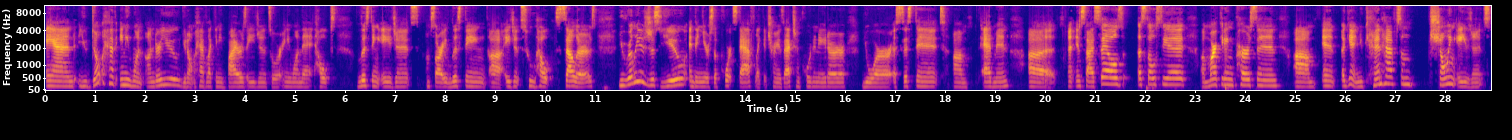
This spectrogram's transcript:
And you don't have anyone under you, you don't have like any buyer's agents or anyone that helps listing agents, I'm sorry, listing uh, agents who help sellers, you really is just you and then your support staff, like a transaction coordinator, your assistant, um, admin, uh, an inside sales associate, a marketing person. Um, and again, you can have some showing agents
